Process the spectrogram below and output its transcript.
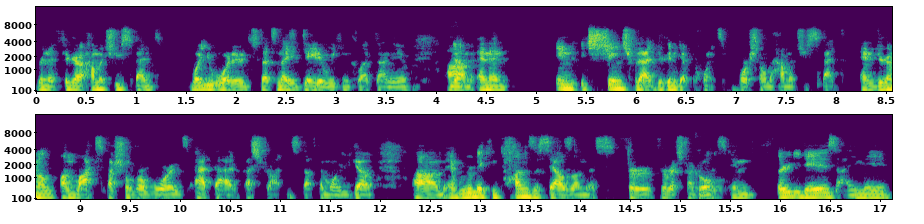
We're going to figure out how much you spent, what you ordered. So that's nice data we can collect on you. Um, yeah. And then in exchange for that, you're going to get points proportional to how much you spent, and you're going to unlock special rewards at that restaurant and stuff the more you go. Um, and we were making tons of sales on this for for restaurant cool. In 30 days, I made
